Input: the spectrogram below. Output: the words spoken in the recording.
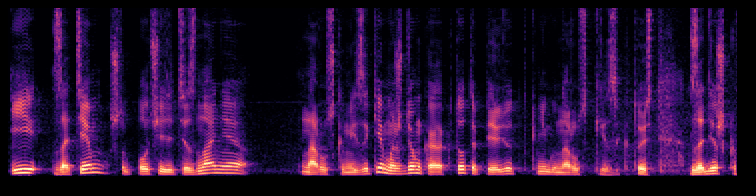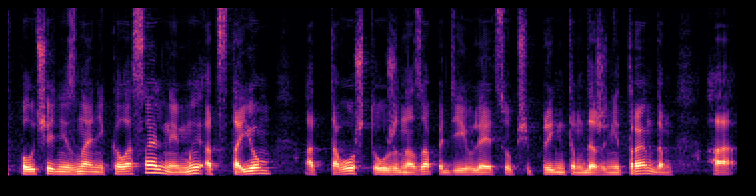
И затем, чтобы получить эти знания, на русском языке, мы ждем, когда кто-то переведет книгу на русский язык. То есть задержка в получении знаний колоссальная, мы отстаем от того, что уже на Западе является общепринятым даже не трендом, а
